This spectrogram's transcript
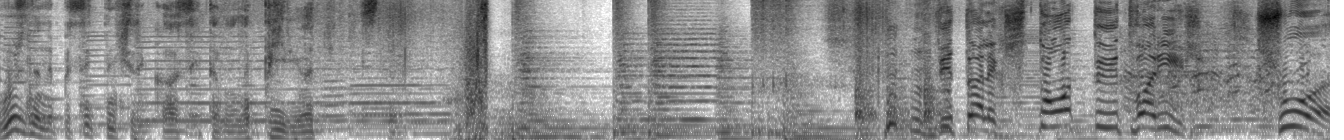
Можна написати на Черкаси, там наперед. Виталик, что ты творишь? Що?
